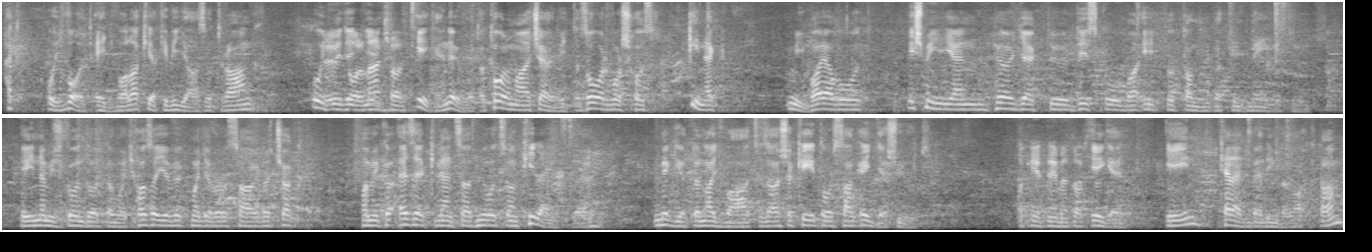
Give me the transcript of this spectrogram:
Hát, hogy volt egy valaki, aki vigyázott ránk. Úgy, Ő mint egy tolmácsolt? Igen, ő volt a tolmács, elvitt az orvoshoz, kinek mi baja volt, és mi ilyen hölgyektől, diszkóba itt-ott tanulgattunk németül. Én nem is gondoltam, hogy hazajövök Magyarországra, csak amikor 1989-ben megjött a nagy változás, a két ország egyesült. A két Németország. Igen. Én Kelet-Berlinben laktam,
